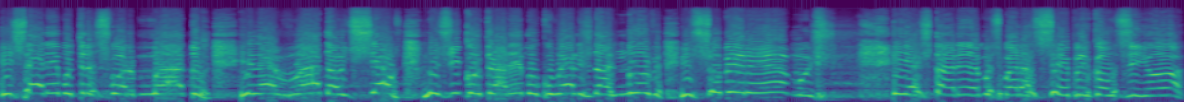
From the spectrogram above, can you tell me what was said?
E seremos transformados e levados aos céus, nos encontraremos com eles nas nuvens e subiremos. E estaremos para sempre com o Senhor.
